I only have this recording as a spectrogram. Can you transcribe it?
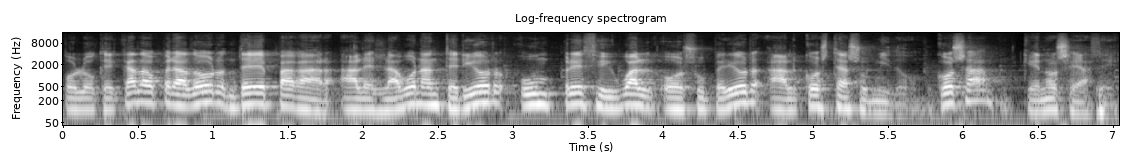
por lo que cada operador debe pagar al eslabón anterior un precio igual o superior al coste asumido, cosa que no se hace.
